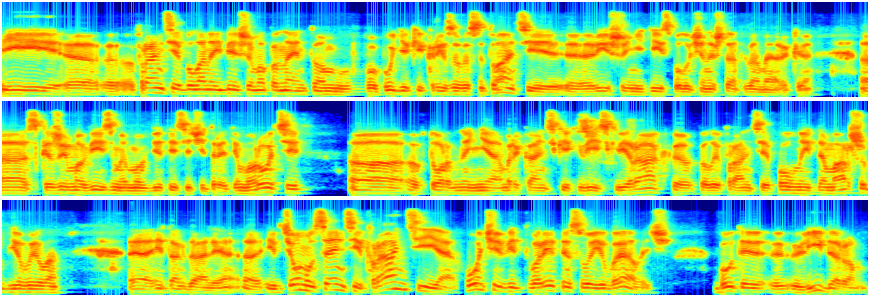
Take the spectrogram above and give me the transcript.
І е, е, Франція була найбільшим опонентом в будь-якій кризовій ситуації е, рішенні дій Сполучених Штатів Америки. Скажімо, візьмемо в 2003 році. Вторгнення американських військ в Ірак, коли Франція повний демарш об'явила, і так далі. І в цьому сенсі Франція хоче відтворити свою велич, бути лідером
